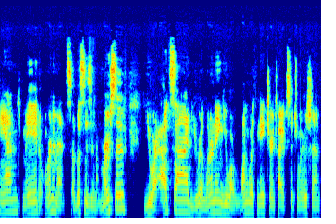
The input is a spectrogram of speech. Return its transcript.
handmade ornaments. So this is an immersive, you are outside, you are learning, you are one with nature type situation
